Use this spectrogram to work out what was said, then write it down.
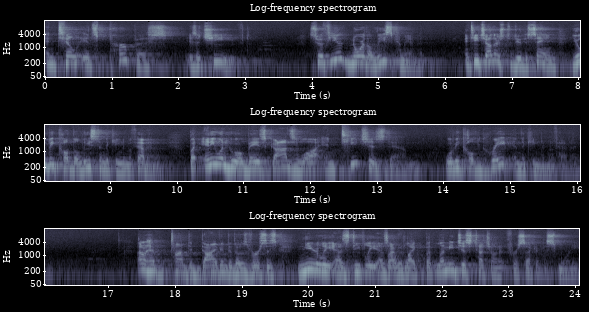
until its purpose is achieved. So if you ignore the least commandment, and teach others to do the same, you'll be called the least in the kingdom of heaven. But anyone who obeys God's law and teaches them will be called great in the kingdom of heaven. I don't have time to dive into those verses nearly as deeply as I would like, but let me just touch on it for a second this morning.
